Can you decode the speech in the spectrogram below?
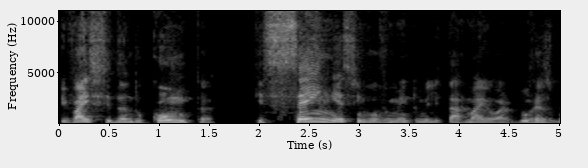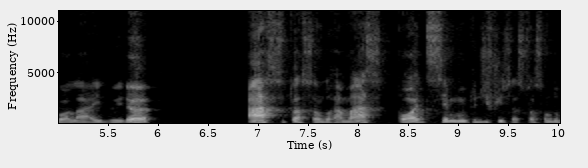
e vai se dando conta que sem esse envolvimento militar maior do Hezbollah e do Irã, a situação do Hamas pode ser muito difícil, a situação do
